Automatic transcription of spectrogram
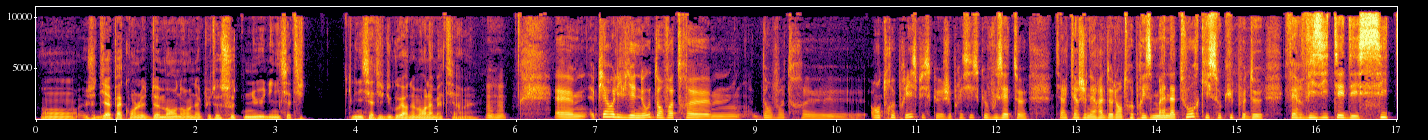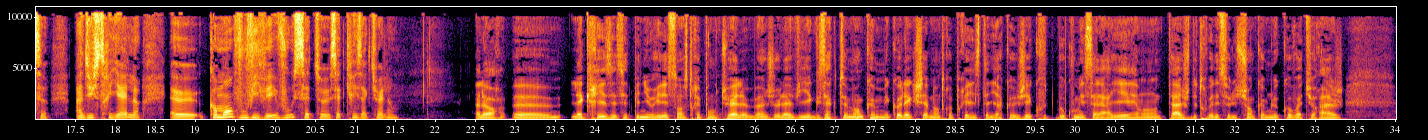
on, je dirais pas qu'on le demande, on a plutôt soutenu l'initiative l'initiative du gouvernement en la matière. Mhm. Euh, Pierre-Olivier Naud, dans votre, euh, dans votre euh, entreprise, puisque je précise que vous êtes directeur général de l'entreprise Manatour, qui s'occupe de faire visiter des sites industriels, comment vous vivez, vous, cette, cette crise actuelle? Alors, la crise et cette pénurie d'essence très ponctuelle, ben, je la vis exactement comme mes collègues chefs d'entreprise, c'est-à-dire que j'écoute beaucoup mes salariés, on tâche de trouver des solutions comme le covoiturage,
